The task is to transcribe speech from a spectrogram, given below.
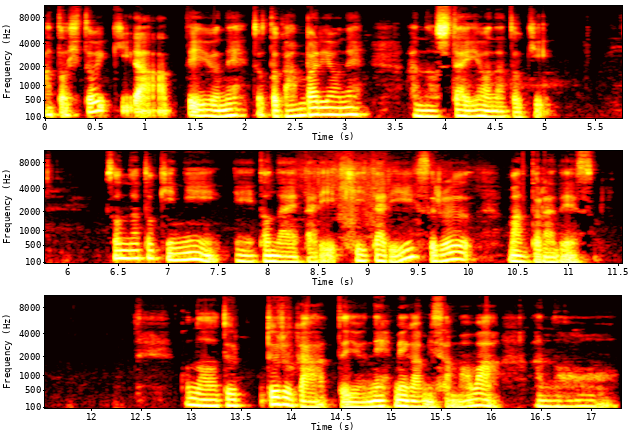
あと一息だっていうね、ちょっと頑張りをね、あの、したいようなとき、そんな時に、えー、唱えたり、聞いたりするマントラです。このドゥドゥルガーというね、女神様は、あの、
